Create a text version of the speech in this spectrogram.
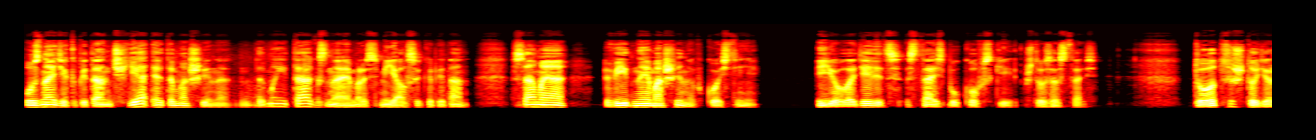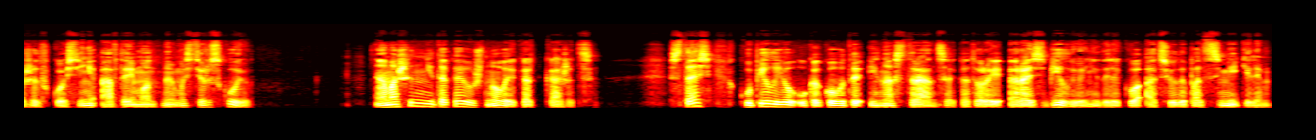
Узнайте, капитан, чья это машина? Да мы и так знаем, рассмеялся капитан. Самая видная машина в Костине. Ее владелец Стась Буковский. Что за Стась? Тот, что держит в Костине авторемонтную мастерскую. А машина не такая уж новая, как кажется. Стась купил ее у какого-то иностранца, который разбил ее недалеко отсюда под Смикелем,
